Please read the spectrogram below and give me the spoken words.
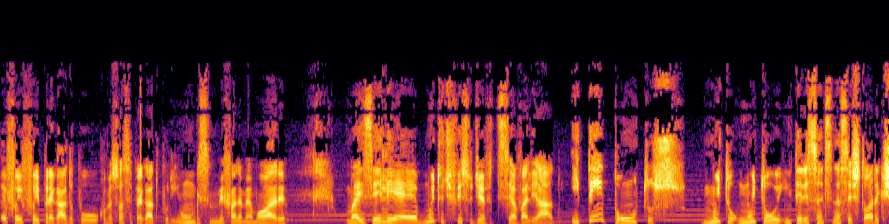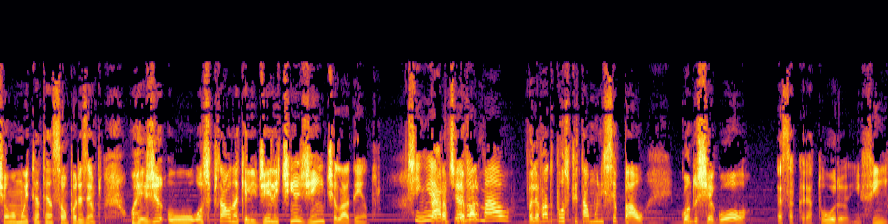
é- foi, foi pregado por. começou a ser pregado por Jung, se não me falha a memória. Mas ele é muito difícil de ser avaliado. E tem pontos muito, muito interessantes nessa história que chamam muita atenção. Por exemplo, o, regi- o hospital naquele dia ele tinha gente lá dentro. Tinha, Cara, dia levado- normal. Foi levado para o hospital municipal. Quando chegou essa criatura, enfim,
